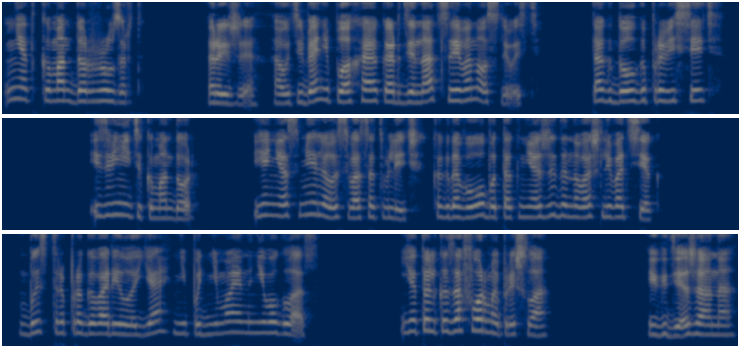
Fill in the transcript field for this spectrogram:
«Нет, командор Рузерт». «Рыжая, а у тебя неплохая координация и выносливость. Так долго провисеть? Извините, командор. Я не осмелилась вас отвлечь, когда вы оба так неожиданно вошли в отсек. Быстро проговорила я, не поднимая на него глаз. Я только за формой пришла. И где же она?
